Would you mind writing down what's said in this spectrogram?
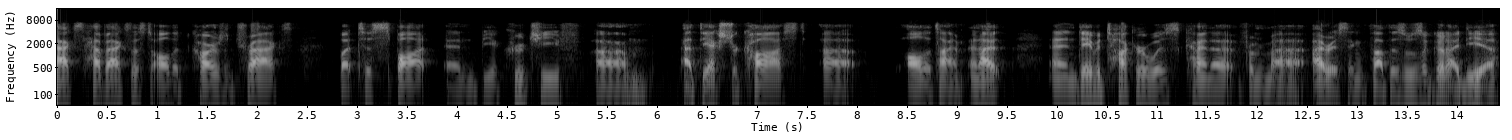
ac- have access to all the cars and tracks, but to spot and be a crew chief um, at the extra cost uh, all the time. And I and David Tucker was kind of from uh, iRacing thought this was a good idea,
